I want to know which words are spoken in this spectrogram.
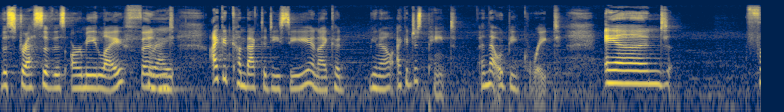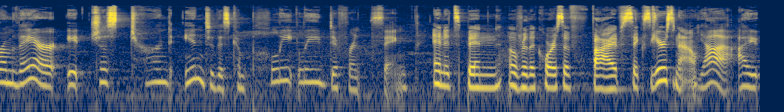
the stress of this army life and Right. I could come back to DC and I could, you know, I could just paint and that would be great. And from there, it just turned into this completely different thing. And it's been over the course of five, six years now. Yeah, I,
